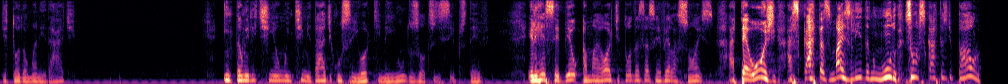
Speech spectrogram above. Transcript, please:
de toda a humanidade. Então ele tinha uma intimidade com o Senhor que nenhum dos outros discípulos teve. Ele recebeu a maior de todas as revelações. Até hoje, as cartas mais lidas no mundo são as cartas de Paulo.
